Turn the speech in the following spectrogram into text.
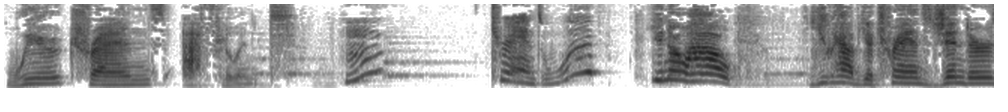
We're trans affluent. Hmm? Trans what? You know how you have your transgenders,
